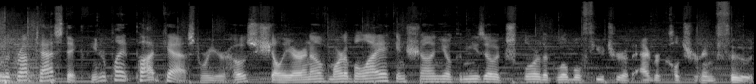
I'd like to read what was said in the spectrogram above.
Welcome to Croptastic, the InnerPlant podcast, where your hosts, Shelly Aronov, Marta Belayak, and Sean Yokomizo explore the global future of agriculture and food.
